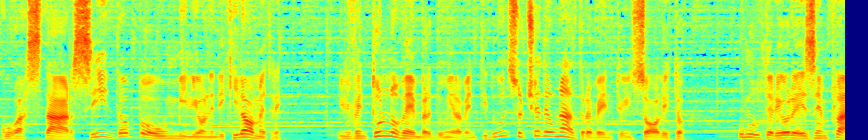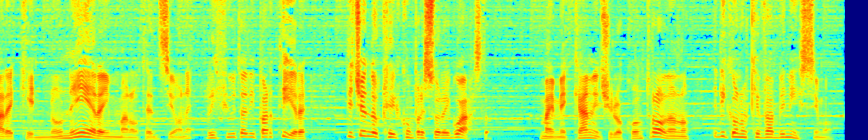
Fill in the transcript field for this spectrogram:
guastarsi dopo un milione di chilometri. Il 21 novembre 2022 succede un altro evento insolito. Un ulteriore esemplare che non era in manutenzione rifiuta di partire dicendo che il compressore è guasto, ma i meccanici lo controllano e dicono che va benissimo.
